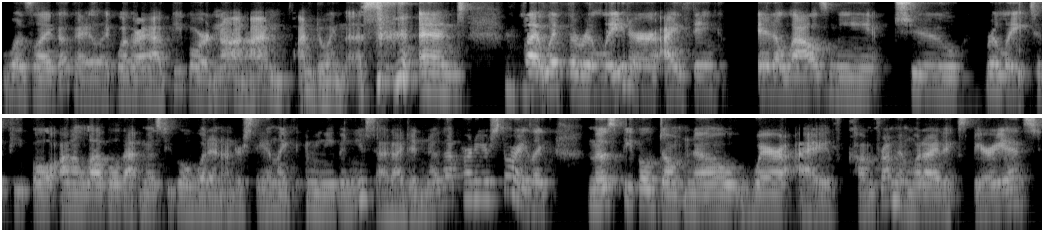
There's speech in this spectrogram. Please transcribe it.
was like, okay, like whether I have people or not, I'm I'm doing this. and mm-hmm. but with the relator, I think it allows me to relate to people on a level that most people wouldn't understand. Like, I mean, even you said, I didn't know that part of your story. Like, most people don't know where I've come from and what I've experienced.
